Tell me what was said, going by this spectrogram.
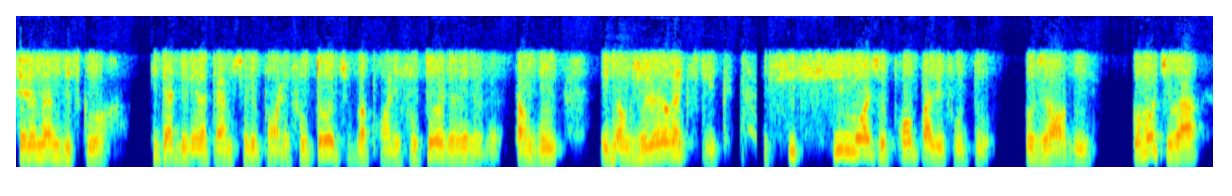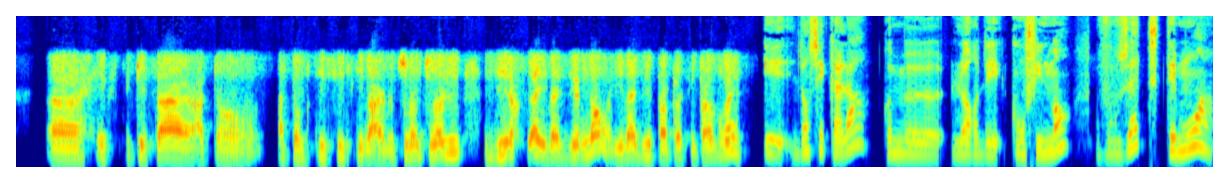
c'est le même discours. Qui t'a donné la permission de prendre les photos, tu vas prendre les photos. Donc, et donc, je leur explique. Si, si moi, je ne prends pas les photos aujourd'hui, comment tu vas euh, expliquer ça à ton, à ton petit-fils qui va arriver tu vas, tu vas lui dire ça, il va dire non. Il va dire, papa, c'est pas vrai. Et dans ces cas-là, comme euh, lors des confinements, vous êtes témoin.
